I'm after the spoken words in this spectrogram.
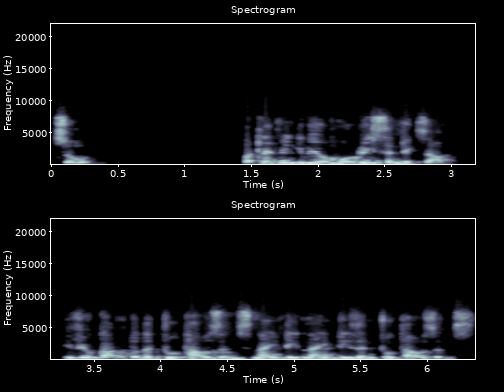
So, but let me give you a more recent example if you come to the 2000s, 1990s and 2000s,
